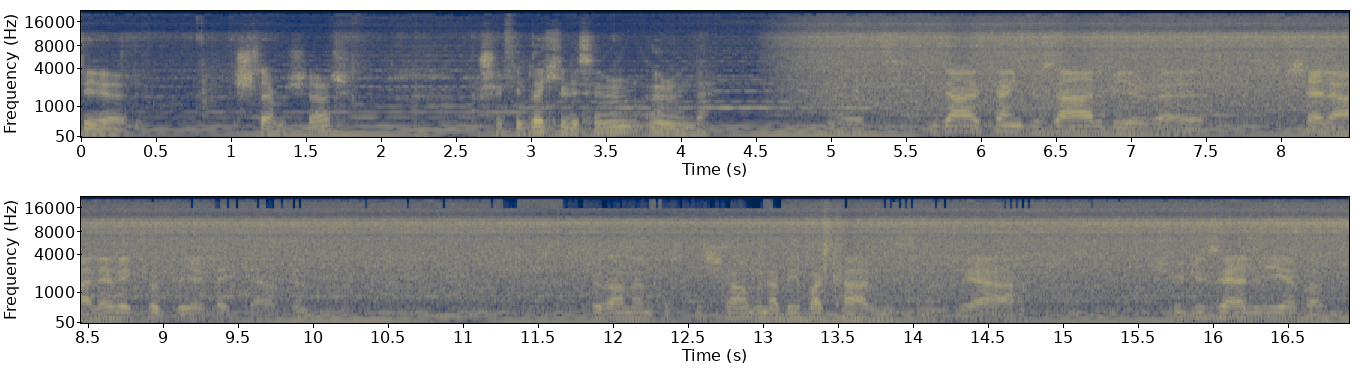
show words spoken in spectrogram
diye işlemişler. Bu şekilde kilisenin önünde. Evet. Giderken güzel bir e, şelale ve köprüye tek geldim. Şuranın ihtişamına bir bakar mısınız ya? Şu güzelliğe bak.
